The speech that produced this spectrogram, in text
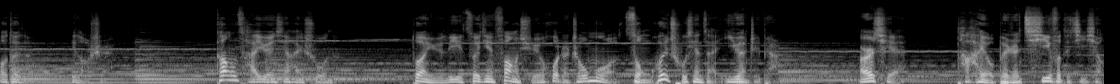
哦，对了，易老师，刚才袁先还说呢。”段雨丽最近放学或者周末总会出现在医院这边，而且她还有被人欺负的迹象。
